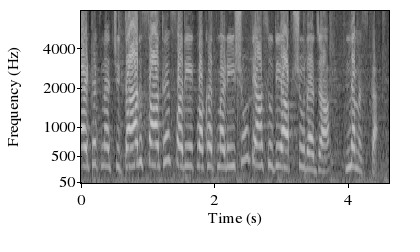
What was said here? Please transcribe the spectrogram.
બેઠકના ચિતાર સાથે ફરી એક વખત મળીશું. ત્યાં સુધી આપશો રજા? નમસ્કાર.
